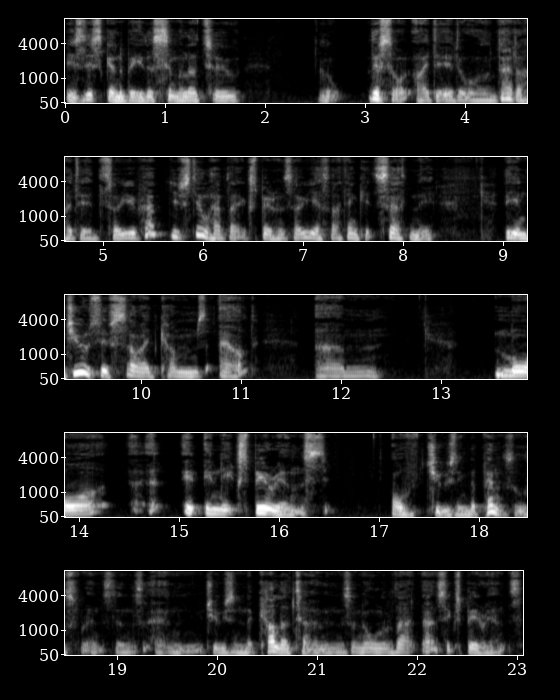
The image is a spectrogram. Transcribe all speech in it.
is this going to be the similar to this I did or that I did? So you have you still have that experience. So yes, I think it's certainly the intuitive side comes out um, more in the experience of choosing the pencils, for instance, and choosing the colour tones and all of that. That's experience.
